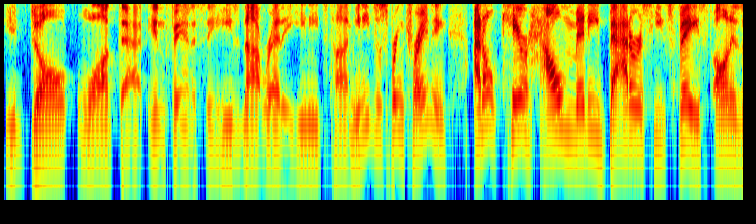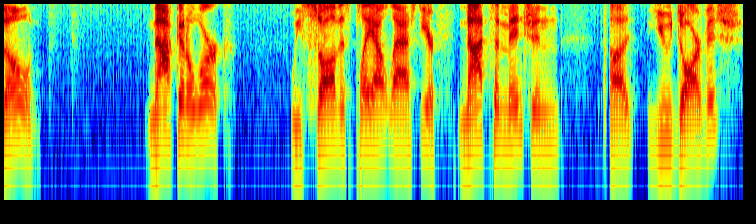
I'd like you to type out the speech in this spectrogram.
You don't want that in fantasy. He's not ready. He needs time. He needs a spring training. I don't care how many batters he's faced on his own. Not going to work. We saw this play out last year. Not to mention uh, Yu Darvish,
